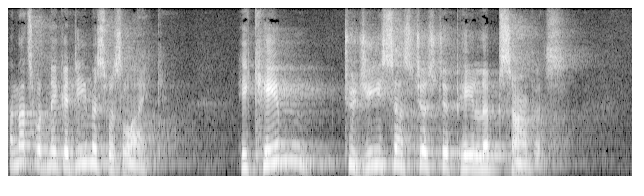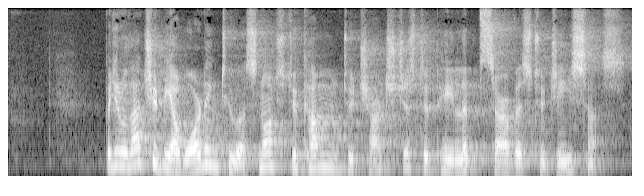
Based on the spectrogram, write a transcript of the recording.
And that's what Nicodemus was like. He came to Jesus just to pay lip service. But you know, that should be a warning to us not to come to church just to pay lip service to Jesus.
